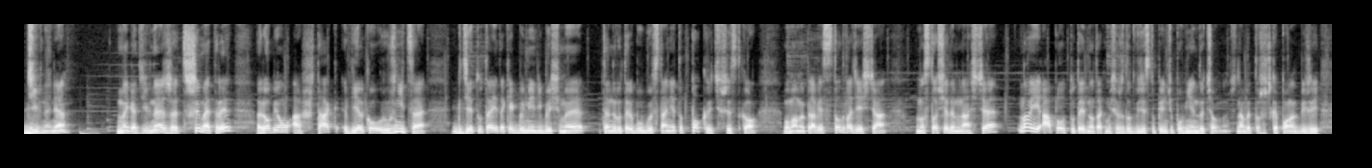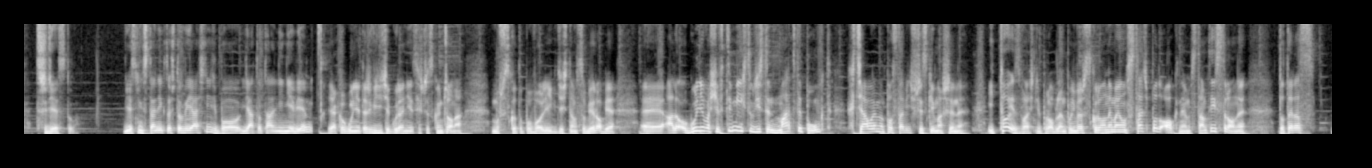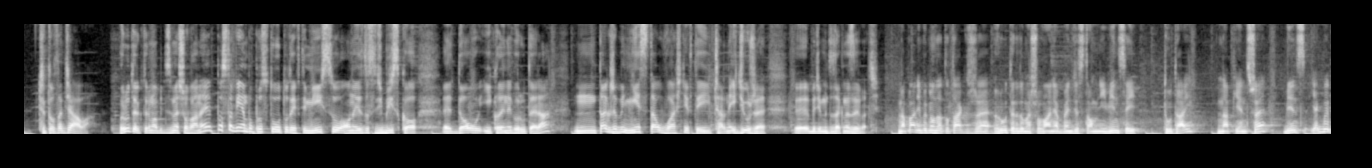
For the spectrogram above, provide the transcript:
Dziwne, nie? Mega dziwne, że 3 metry robią aż tak wielką różnicę, gdzie tutaj tak jakby mielibyśmy, ten router byłby w stanie to pokryć wszystko, bo mamy prawie 120, no 117, no i upload tutaj, no tak myślę, że do 25 powinien dociągnąć, nawet troszeczkę ponad, bliżej 30. Jest mi w stanie ktoś to wyjaśnić, bo ja totalnie nie wiem. Jak ogólnie też widzicie, góra nie jest jeszcze skończona, bo wszystko to powoli gdzieś tam sobie robię. E, ale ogólnie właśnie w tym miejscu, gdzie jest ten martwy punkt, chciałem postawić wszystkie maszyny. I to jest właśnie problem, ponieważ skoro one mają stać pod oknem z tamtej strony, to teraz czy to zadziała? Router, który ma być zmeszowany, postawiłem po prostu tutaj w tym miejscu. Ono jest dosyć blisko e, dołu i kolejnego routera, mm, tak żeby nie stał właśnie w tej czarnej dziurze. e, Będziemy to tak nazywać. Na planie wygląda to tak, że router do meszowania będzie stał mniej więcej tutaj, na piętrze, więc jakby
